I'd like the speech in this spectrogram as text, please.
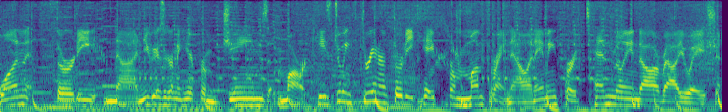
139, you guys are going to hear from James Mark. He's doing 330K per month right now and aiming for a $10 million valuation.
